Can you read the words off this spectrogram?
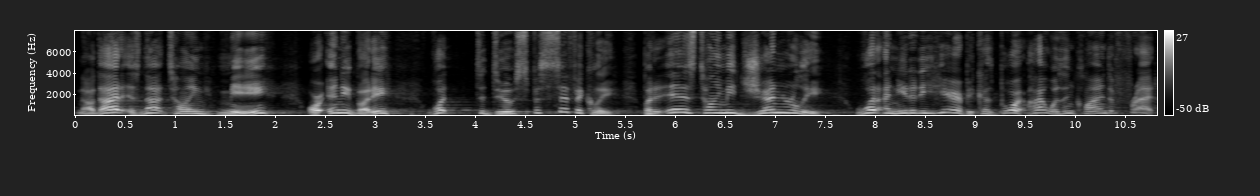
Now, that is not telling me or anybody what to do specifically, but it is telling me generally what I needed to hear because, boy, I was inclined to fret.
